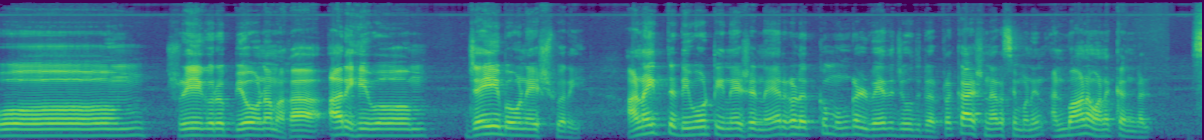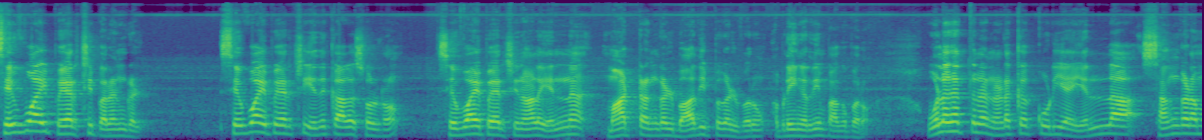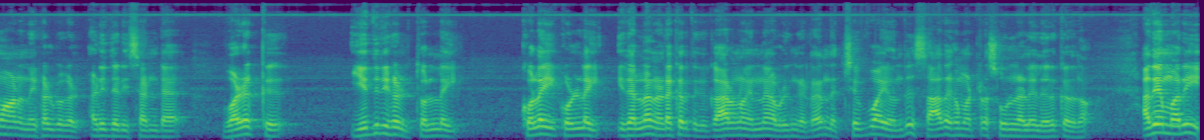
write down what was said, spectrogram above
ஓம் ஸ்ரீ குருப்யோ நமக அருகி ஓம். ஜெய் புவனேஸ்வரி. அனைத்து devotee nation நேயர்களுக்கும் உங்கள் வேத ஜோதிடர் பிரகாஷ் நரசிம்மனின் அன்பான வணக்கங்கள். செவ்வாய் பெயர்ச்சி பலன்கள். செவ்வாய் பெயர்ச்சி எதுக்காக சொல்கிறோம் செவ்வாய் பெயர்ச்சினால் என்ன மாற்றங்கள் பாதிப்புகள் வரும் அப்படிங்கிறதையும் பார்க்க போகிறோம் உலகத்தில் நடக்கக்கூடிய எல்லா சங்கடமான நிகழ்வுகள் அடிதடி சண்டை வழக்கு எதிரிகள் தொல்லை கொலை கொள்ளை இதெல்லாம் நடக்கிறதுக்கு காரணம் என்ன அப்படின்னு கேட்டால் இந்த செவ்வாய் வந்து சாதகமற்ற சூழ்நிலையில் இருக்கிறது தான். அதே மாதிரி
